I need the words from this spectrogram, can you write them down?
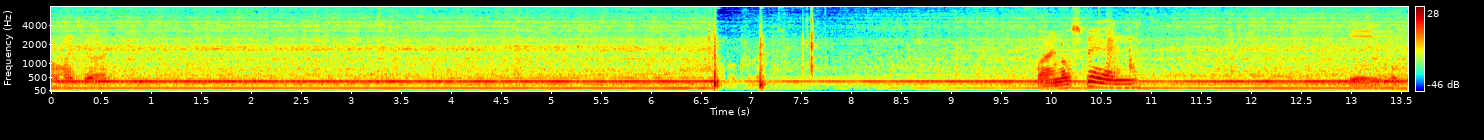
Oh my god. Final spin. Yay.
